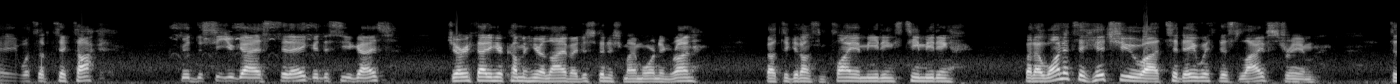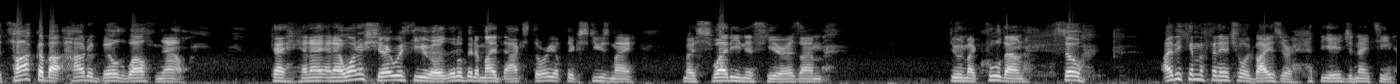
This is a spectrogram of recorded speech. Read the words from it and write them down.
Hey, what's up, TikTok? Good to see you guys today. Good to see you guys. Jerry Fetta here, coming here live. I just finished my morning run. About to get on some client meetings, team meeting. But I wanted to hit you uh, today with this live stream to talk about how to build wealth now. Okay, and I and I want to share with you a little bit of my backstory. You have to excuse my my sweatiness here as I'm doing my cool down. So, I became a financial advisor at the age of 19.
